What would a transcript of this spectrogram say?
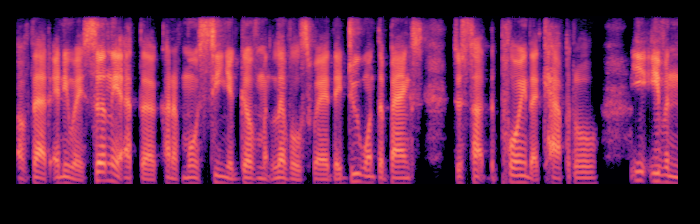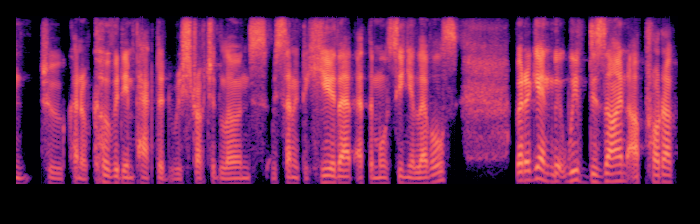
of that anyway, certainly at the kind of more senior government levels where they do want the banks to start deploying that capital, e- even to kind of COVID impacted restructured loans. We're starting to hear that at the more senior levels. But again, we've designed our product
